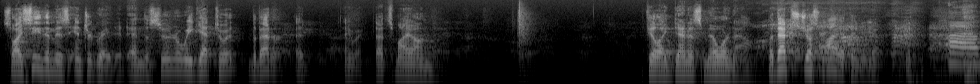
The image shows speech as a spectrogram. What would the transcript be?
So I see them as integrated. And the sooner we get to it, the better. Uh, anyway, that's my own. I feel like Dennis Miller now, but that's just my opinion. Yeah. Uh,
